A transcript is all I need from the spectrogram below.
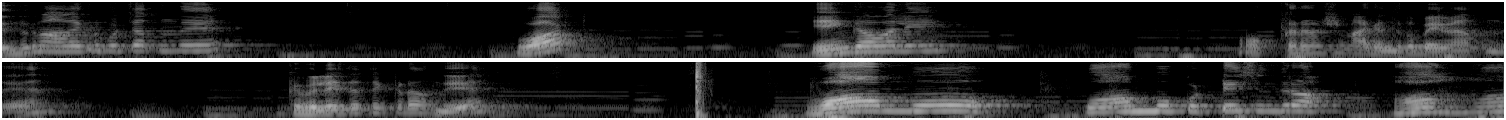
ఎందుకు నా దగ్గరకు వచ్చేస్తుంది? వాట్ ఏం కావాలి? ఒక్క నిమిషం నాకు ఎందుకు భయం వేస్తుంది. ఒక విలేజ్ అయితే ఇక్కడ ఉంది. వామ్మో! వామ్మో కొట్టేసిందిరా. ఆహా!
